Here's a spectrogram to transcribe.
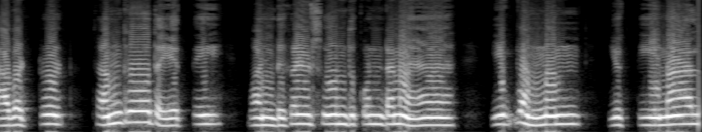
அவற்றுள் சந்திரோதயத்தை வண்டுகள் சூழ்ந்து கொண்டன. இவ்வண்ணம் யுக்தியினால்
